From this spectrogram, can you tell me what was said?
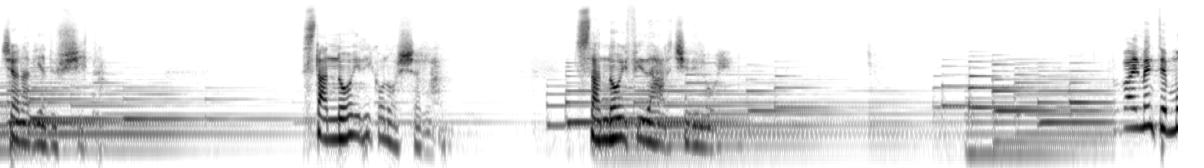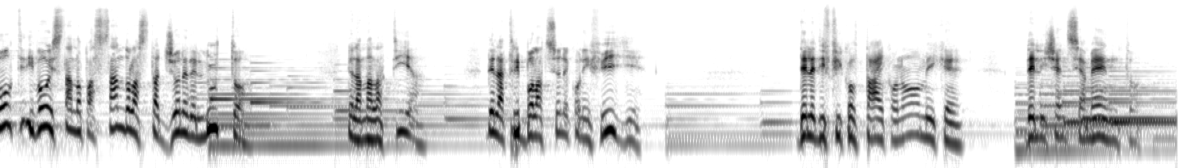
c'è una via d'uscita. Sta a noi riconoscerla. Sta a noi fidarci di Lui. Probabilmente molti di voi stanno passando la stagione del lutto, della malattia, della tribolazione con i figli, delle difficoltà economiche, del licenziamento,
